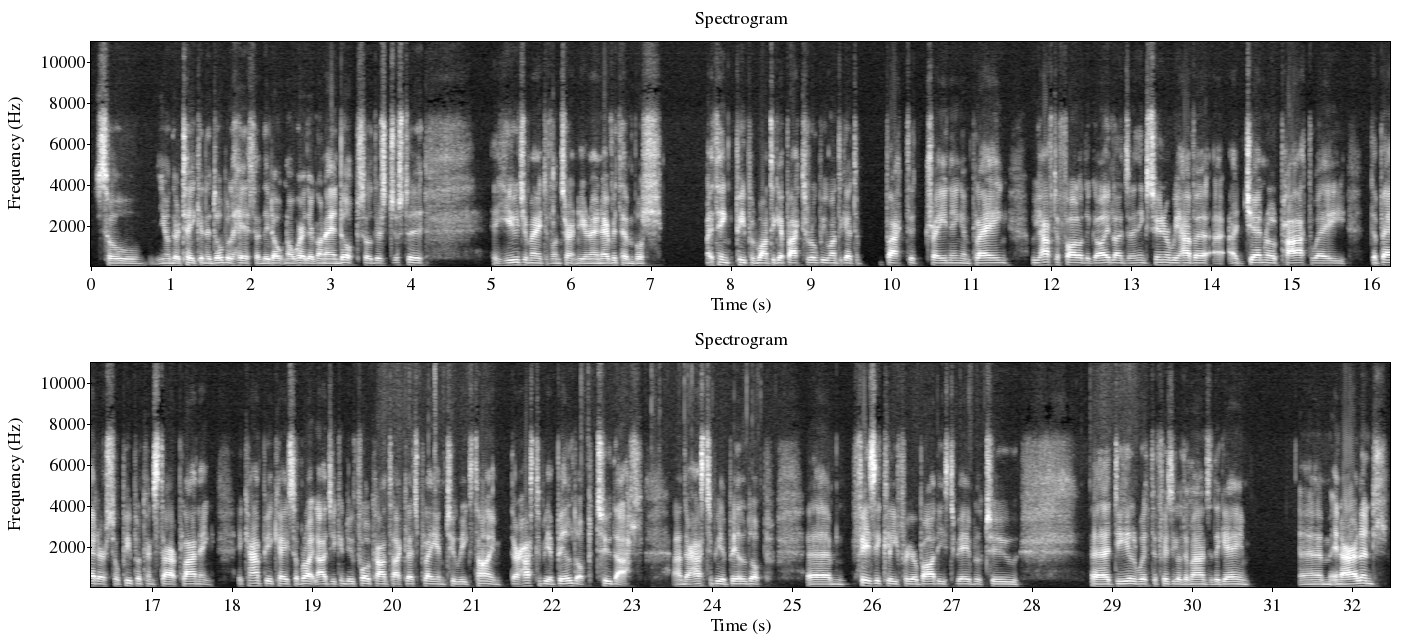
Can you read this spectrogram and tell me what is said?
so you know they're taking a double hit and they don't know where they're going to end up. So there's just a a huge amount of uncertainty around everything, but I think people want to get back to rugby, want to get to, back to training and playing. We have to follow the guidelines. And I think sooner we have a, a general pathway, the better, so people can start planning. It can't be a case of, right, lads, you can do full contact, let's play in two weeks' time. There has to be a build up to that. And there has to be a build up um, physically for your bodies to be able to uh, deal with the physical demands of the game. Um, in Ireland,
